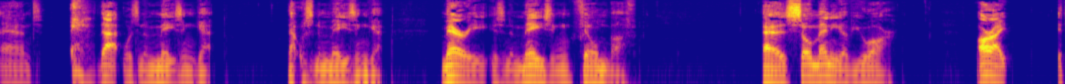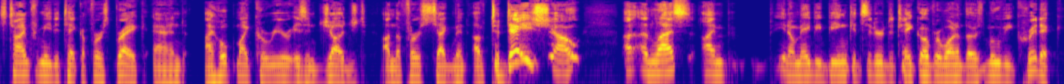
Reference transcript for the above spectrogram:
And that was an amazing get. That was an amazing get. Mary is an amazing film buff, as so many of you are. All right, it's time for me to take a first break, and I hope my career isn't judged on the first segment of today's show, uh, unless I'm, you know, maybe being considered to take over one of those movie critic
